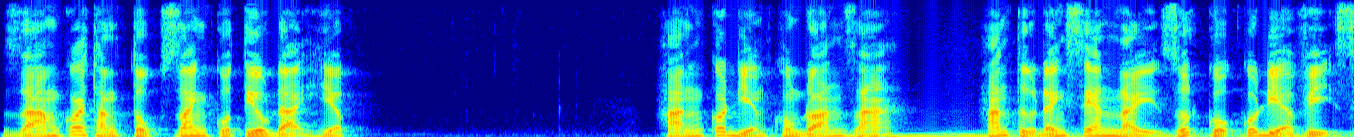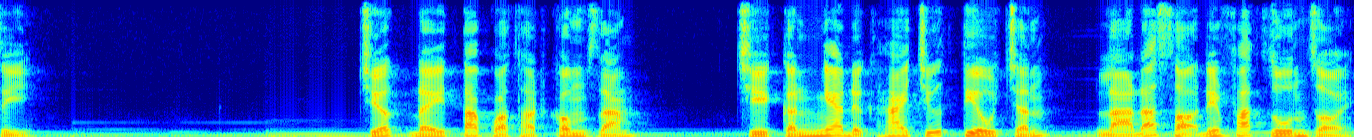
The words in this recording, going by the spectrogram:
Dám coi thằng tục danh của tiêu đại hiệp. Hắn có điểm không đoán ra Hắn tự đánh xe này rốt cuộc có địa vị gì? Trước đây ta quả thật không dám. Chỉ cần nghe được hai chữ tiêu chấn Là đã sợ đến phát run rồi.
